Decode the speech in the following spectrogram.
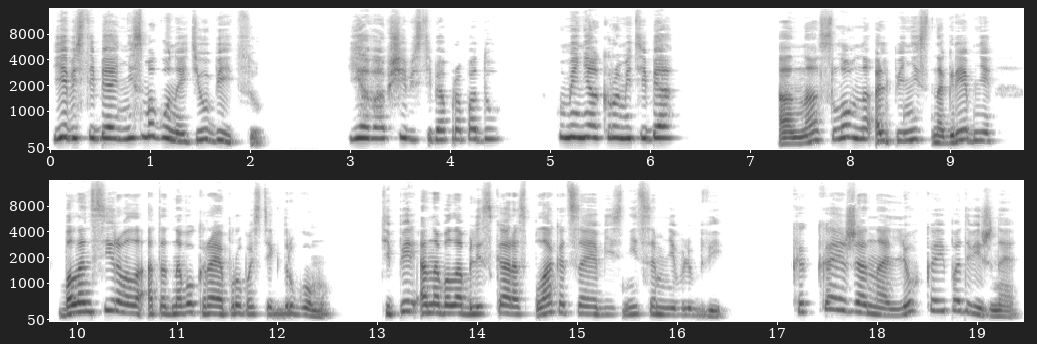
Я без тебя не смогу найти убийцу. Я вообще без тебя пропаду. У меня, кроме тебя...» Она, словно альпинист на гребне, балансировала от одного края пропасти к другому. Теперь она была близка расплакаться и объясниться мне в любви. Какая же она легкая и подвижная.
